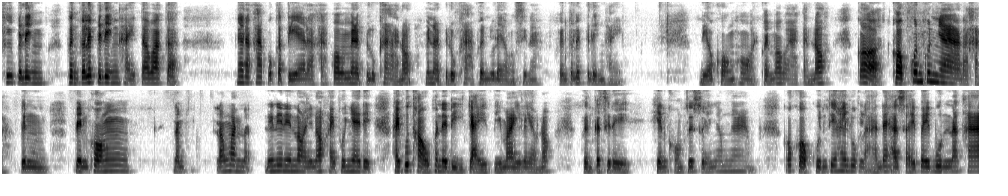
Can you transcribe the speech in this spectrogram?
คือไปเล็งเพิ่นก็เลยไปเล็งให้แต่ว่าก็นี่ราคาปกตินั่นแหละค่ะเพราะมันไม่ได้เป็นลูกค้าเนาะไม่หน่อยเป็นลูกค้าเพิ่นอยู่แล้วสินะเพิ่นก็เลยไปเล็งให้เดี๋ยวของหอดค่อยมาว่ากันเนาะก็ขอบคุณคุณยานะคะเป็นเป็นของนำ รางวัลนิดๆหน่อยๆเนาะให้ผู้ใหญ่ได้ให้ผู้เฒ่าเพิ่นได้ดีใจปีใหม่แล้วเนาะเพิ่นก็สิได้เห็นของสวยๆงามๆก็ขอบคุณที่ให้ลูกหลานได้อาศัยใบบุญนะคะ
